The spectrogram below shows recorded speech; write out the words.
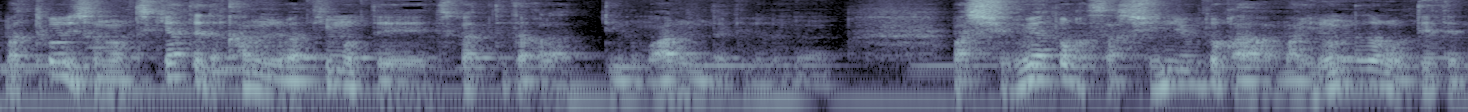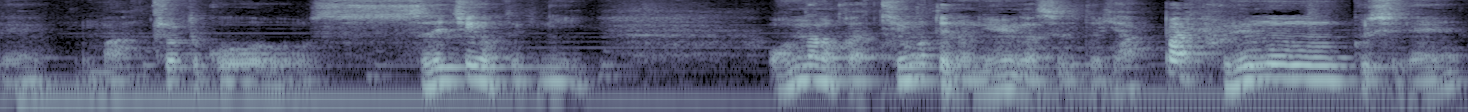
まあ、当時その付き合ってた彼女がティモテ使ってたからっていうのもあるんだけれども、まあ、渋谷とかさ新宿とか、まあ、いろんなところ出てね、まあ、ちょっとこうすれ違う時に女の子がティモテの匂いがするとやっぱり振り向くしね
